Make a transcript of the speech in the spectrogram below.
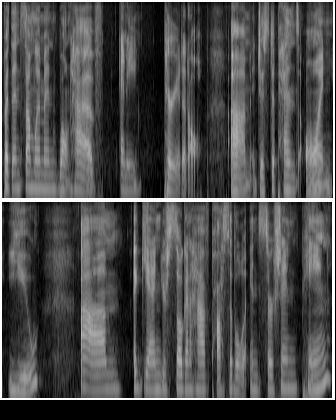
but then some women won't have any period at all. Um, it just depends on you. Um, again, you're still going to have possible insertion pain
